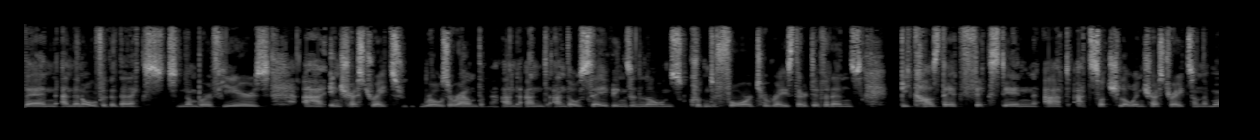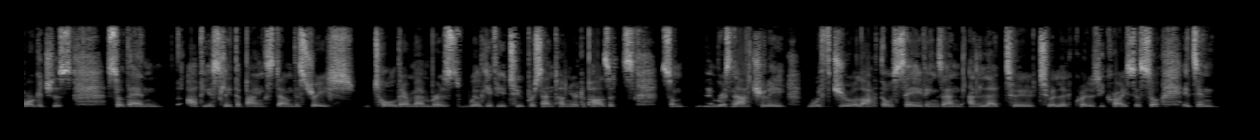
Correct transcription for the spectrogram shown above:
then and then over the next number of years, uh, interest rates rose around them, and and and those savings and loans couldn't afford to raise their dividends because they had fixed in at at such low interest rates on the mortgages. So then, obviously, the banks down the street told their members, "We'll give you two percent on your deposits." Some members naturally withdrew a lot of those savings and and led to to a liquidity crisis. So it's in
